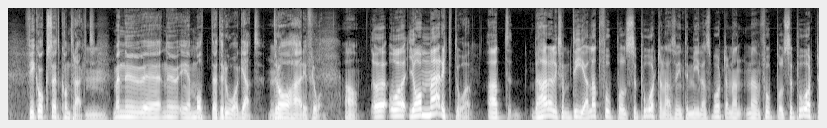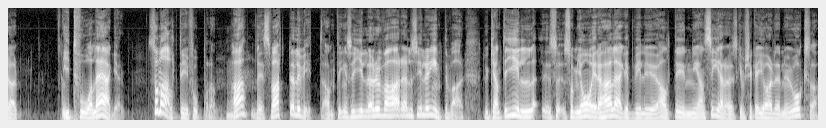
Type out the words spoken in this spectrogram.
fick också ett kontrakt. Mm. Men nu, eh, nu är måttet rågat, mm. dra härifrån. Ja. Och jag har märkt då att det här har liksom delat fotbollssupportrarna, alltså inte Milan-supportrar men, men fotbollssupportrar i två läger. Som alltid i fotbollen. Mm. Ja, det är svart eller vitt. Antingen så gillar du VAR eller så gillar du inte VAR. Du kan inte gilla, som jag i det här läget vill ju alltid nyansera, jag ska försöka göra det nu också.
